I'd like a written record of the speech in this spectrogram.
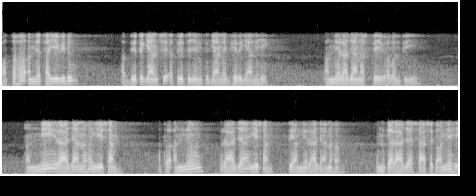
अतः अन्यथा ये विदु अद्वैत ज्ञान से अद्वैत जिनको ज्ञान है, भेद ज्ञान है, अन्य राजानस्ते भवंती अन्य राजान ये अथवा अन्य राजा ये ते अन्य राजान। उनका राजा शासक अन्य है,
